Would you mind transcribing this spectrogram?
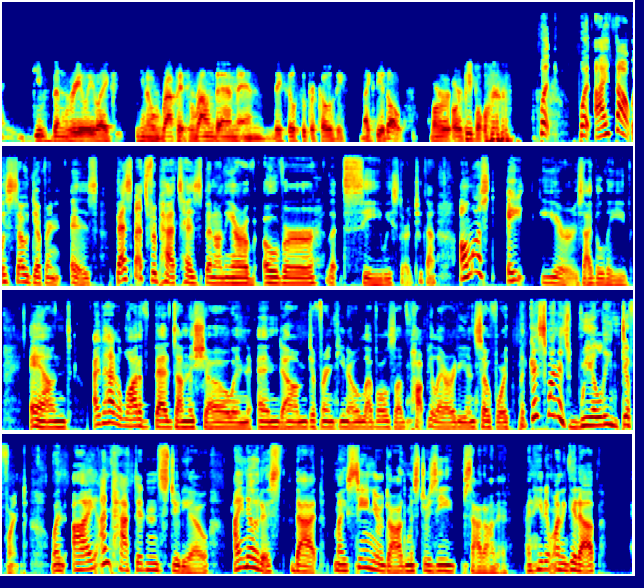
gives them really like you know wrap it around them and they feel super cozy like the adults or or people. what what I thought was so different is Best Bets for Pets has been on the air of over, let's see, we started 2000, almost eight years, I believe. And I've had a lot of beds on the show and and um, different you know levels of popularity and so forth. But this one is really different. When I unpacked it in the studio, I noticed that my senior dog, Mr. Z, sat on it, and he didn't want to get up.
